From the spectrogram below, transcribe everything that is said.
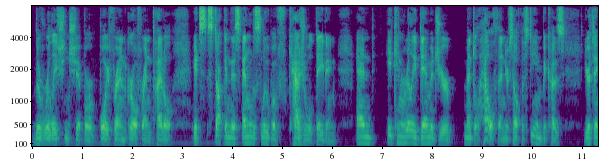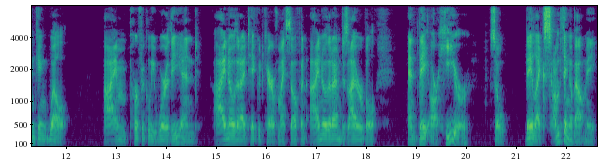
the relationship or boyfriend girlfriend title. It's stuck in this endless loop of casual dating, and it can really damage your mental health and your self esteem because you're thinking, well, I'm perfectly worthy and I know that I take good care of myself and I know that I'm desirable and they are here. So they like something about me,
